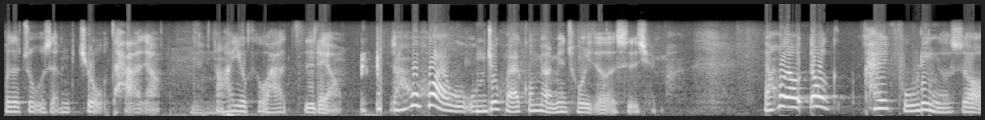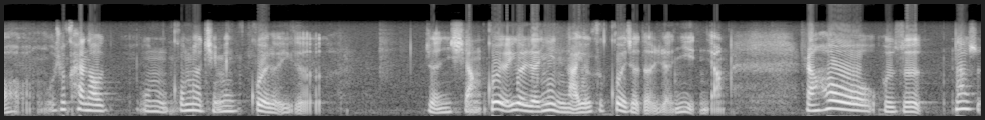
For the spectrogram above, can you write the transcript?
我的主神救他？这样，然后他又给我他的资料，然后后来我我们就回来公庙里面处理这个事情嘛。然后要要开符令的时候，我就看到我们公庙前面跪了一个人像，跪了一个人影啊，有一个跪着的人影这样。然后我就那是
